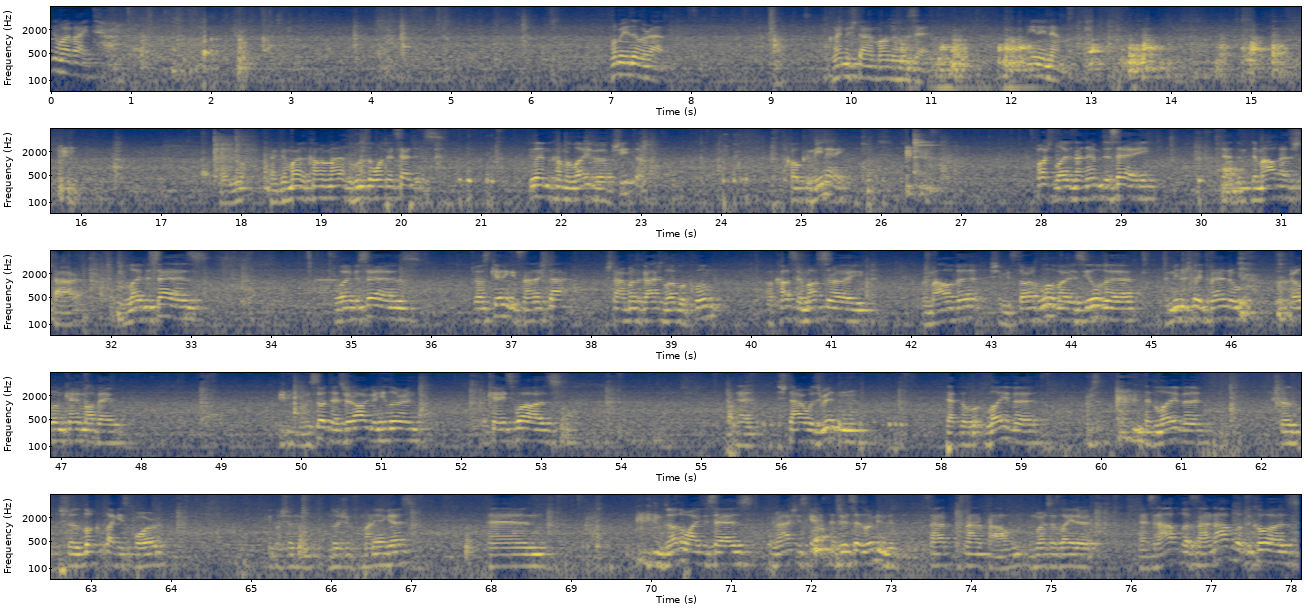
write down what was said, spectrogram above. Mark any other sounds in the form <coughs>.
Zot gemar weit. Komm mir dem Rab. Kein mich da Mann wo zet. Eine nem. The Gemara, the common man, who's the one that said this? You let him become a live of Pshita. Kol Kamine. First, live is not them to say that the, the mouth has a star. The Live says, "The Live says, just kidding, it's not a star. Star gash level klum. Al kasser masrai malve shemitzarach lulva is yilve aminu shleit venu elam came abehu. When we saw Tezra arguing, he learned the case was that star was written that the loiva <coughs> that loiva should should look like he's poor. People shouldn't lose him for money, I guess. And <coughs> otherwise, he says in Rashi's case, Tezra says, "Wait a minute, it's not a, it's not a problem." The Gemara says later, that it's an avla. It's not an avla because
